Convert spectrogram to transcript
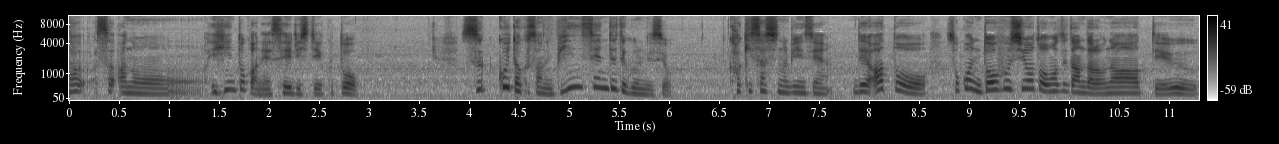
ささあの遺品とかね整理していくとすっごいたくさんね便箋出てくるんですよ。書き差しの便箋。であとそこに同封しようと思ってたんだろうなっていう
